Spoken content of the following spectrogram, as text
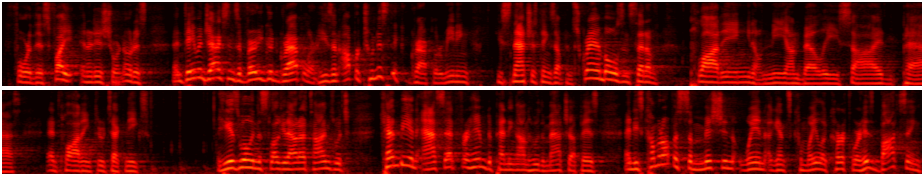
for this fight, and it is short notice. And Damon Jackson's a very good grappler. He's an opportunistic grappler, meaning he snatches things up in scrambles instead of plotting, you know, knee on belly, side pass, and plotting through techniques. He is willing to slug it out at times, which can be an asset for him depending on who the matchup is. And he's coming off a submission win against Kamuela Kirk, where his boxing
